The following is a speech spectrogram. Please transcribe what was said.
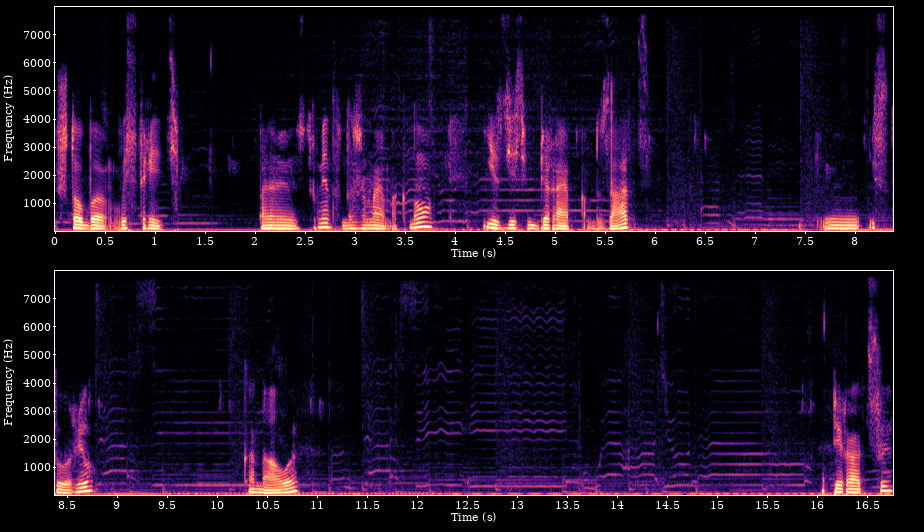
чтобы выстроить панель инструментов, нажимаем окно и здесь выбираем абзац историю, каналы. Операции.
